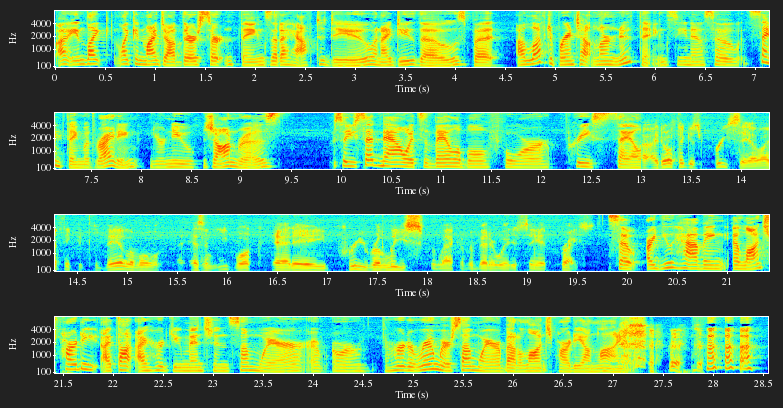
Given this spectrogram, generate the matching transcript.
I mean, like like in my job, there are certain things that I have to do, and I do those. But I love to branch out and learn new things. You know, so same thing with writing your new genres. So you said now it's available for pre-sale. I don't think it's pre-sale. I think it's available as an ebook at a pre-release, for lack of a better way to say it, price. So are you having a launch party? I thought I heard you mention somewhere, or, or heard a rumor somewhere about a launch party online.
